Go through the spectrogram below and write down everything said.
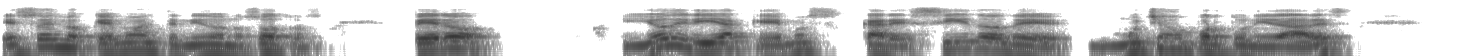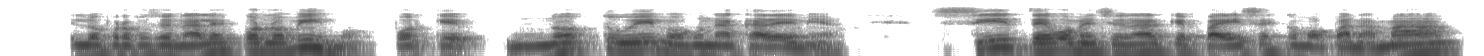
Eso es lo que hemos tenido nosotros. Pero y yo diría que hemos carecido de muchas oportunidades los profesionales por lo mismo, porque no tuvimos una academia. Sí debo mencionar que países como Panamá,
